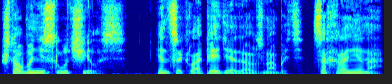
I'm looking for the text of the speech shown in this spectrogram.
Что бы ни случилось, энциклопедия должна быть сохранена.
